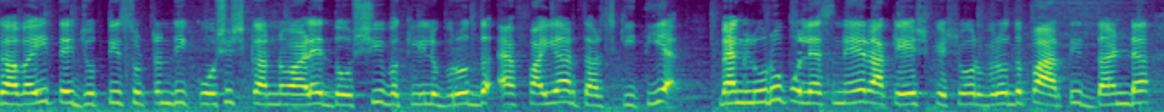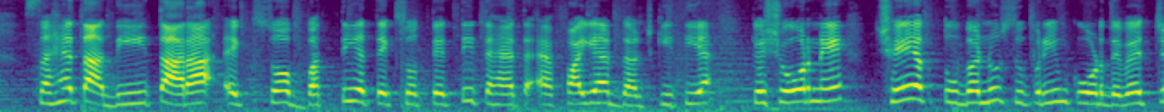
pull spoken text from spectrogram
R Gavai ਜੁੱਤੀ ਸੁੱਟਣ ਦੀ ਕੋਸ਼ਿਸ਼ ਕਰਨ ਵਾਲੇ ਦੋਸ਼ੀ ਵਕੀਲ ਵਿਰੁੱਧ ਐਫਆਈਆਰ ਦਰਜ ਕੀਤੀ ਹੈ। ਬੈਂਗਲੁਰੂ ਪੁਲਿਸ ਨੇ ਰਾਕੇਸ਼ ਕਿਸ਼ੋਰ ਵਿਰੁੱਧ ਭਾਰਤੀ ਦੰਡ ਸੰਹਿਤਾ ਦੀ ਧਾਰਾ 132 ਅਤੇ 133 ਤਹਿਤ ਐਫਆਈਆਰ ਦਰਜ ਕੀਤੀ ਹੈ। ਕਿਸ਼ੋਰ ਨੇ 6 ਅਕਤੂਬਰ ਨੂੰ ਸੁਪਰੀਮ ਕੋਰਟ ਦੇ ਵਿੱਚ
